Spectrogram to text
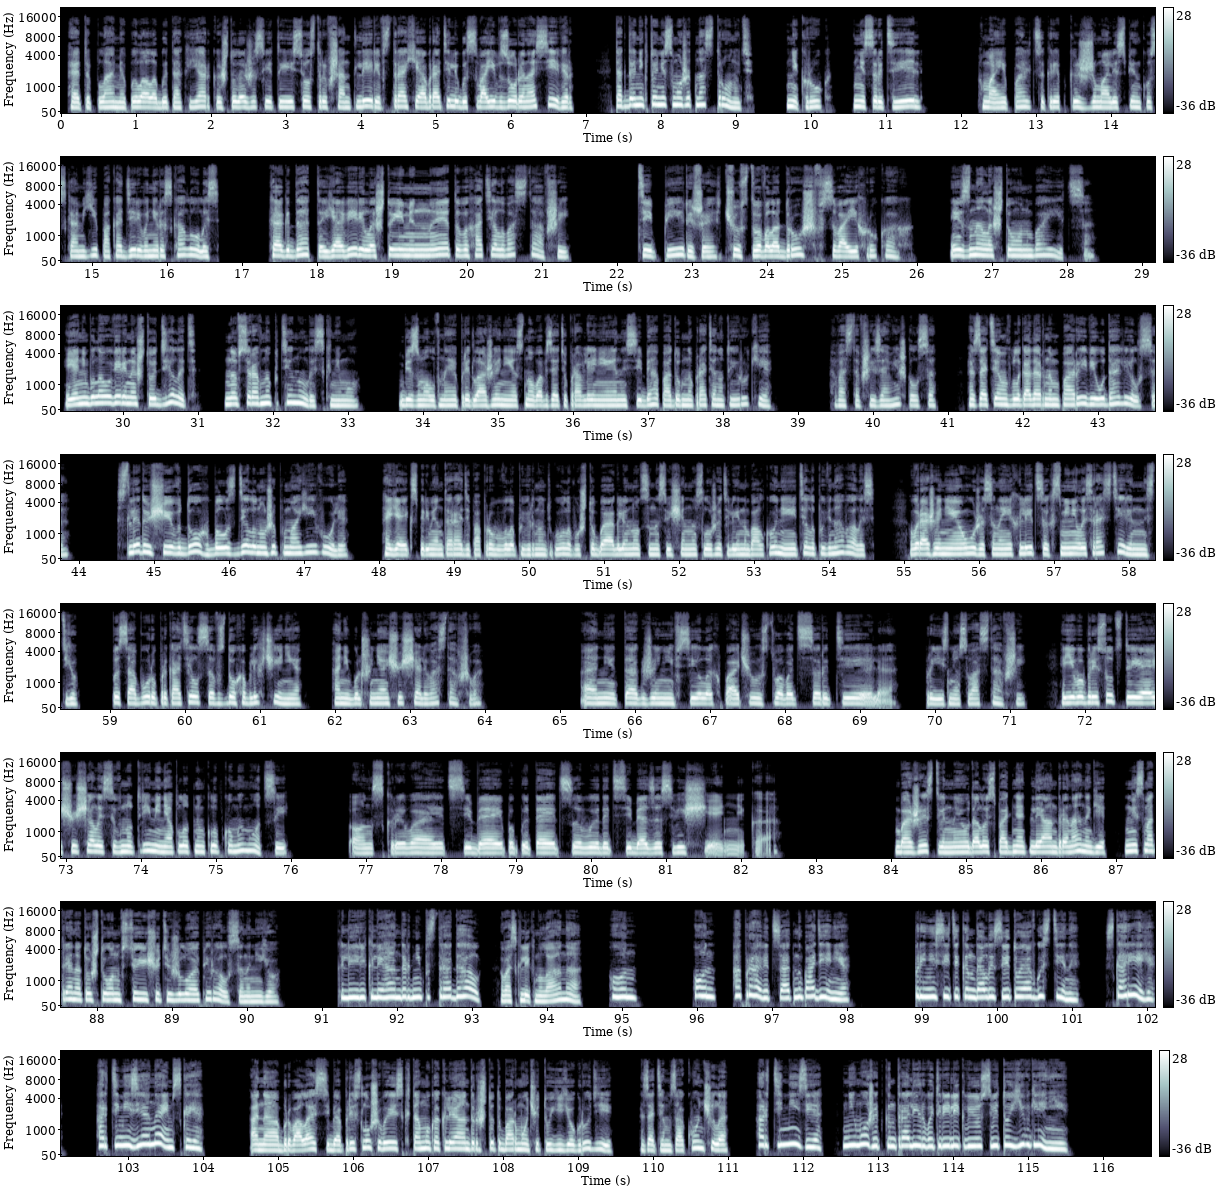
Это пламя пылало бы так ярко, что даже святые сестры в Шантлере в страхе обратили бы свои взоры на север. Тогда никто не сможет нас тронуть. Ни Круг, ни Сартиэль. Мои пальцы крепко сжимали спинку скамьи, пока дерево не раскололось. Когда-то я верила, что именно этого хотел восставший. Теперь же чувствовала дрожь в своих руках и знала, что он боится. Я не была уверена, что делать, но все равно потянулась к нему. Безмолвное предложение снова взять управление на себя, подобно протянутой руке. Восставший замешкался, затем в благодарном порыве удалился. Следующий вдох был сделан уже по моей воле. Я эксперимента ради попробовала повернуть голову, чтобы оглянуться на священнослужителей на балконе, и тело повиновалось. Выражение ужаса на их лицах сменилось растерянностью. По собору прокатился вздох облегчения. Они больше не ощущали восставшего. «Они также не в силах почувствовать Сартиэля», — произнес восставший. Его присутствие ощущалось внутри меня плотным клубком эмоций. Он скрывает себя и попытается выдать себя за священника. Божественной удалось поднять Леандра на ноги, несмотря на то, что он все еще тяжело опирался на нее. «Клирик Леандр не пострадал!» — воскликнула она. «Он... он оправится от нападения! Принесите кандалы святой Августины! Скорее! Артемизия Наймская!» Она оборвала себя, прислушиваясь к тому, как Леандр что-то бормочет у ее груди. Затем закончила. «Артемизия не может контролировать реликвию святой Евгении».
